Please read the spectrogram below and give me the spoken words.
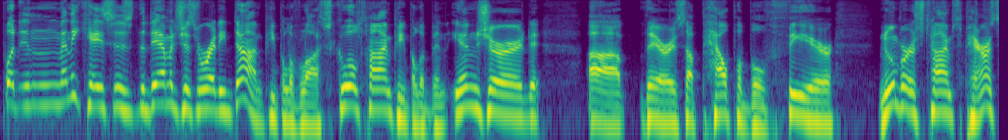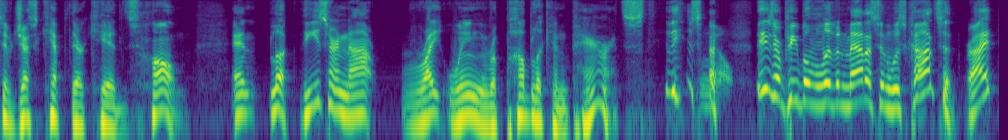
But in many cases, the damage is already done. People have lost school time. People have been injured. Uh, there is a palpable fear. Numerous times, parents have just kept their kids home. And look, these are not right wing Republican parents. These are, No. these are people who live in Madison, Wisconsin, right?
